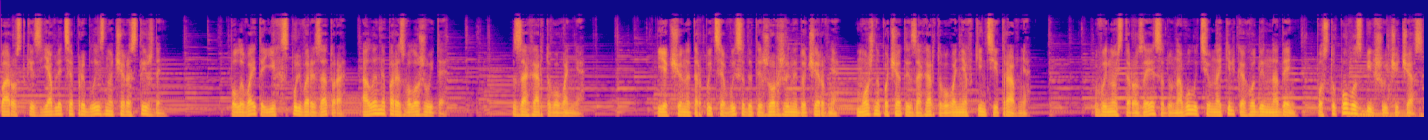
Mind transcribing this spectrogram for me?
Паростки з'являться приблизно через тиждень. Поливайте їх з пульверизатора, але не перезволожуйте. Загартовування. Якщо не терпиться висадити жоржини до червня, можна почати загартовування в кінці травня. Виносьте розеясаду на вулицю на кілька годин на день, поступово збільшуючи час.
